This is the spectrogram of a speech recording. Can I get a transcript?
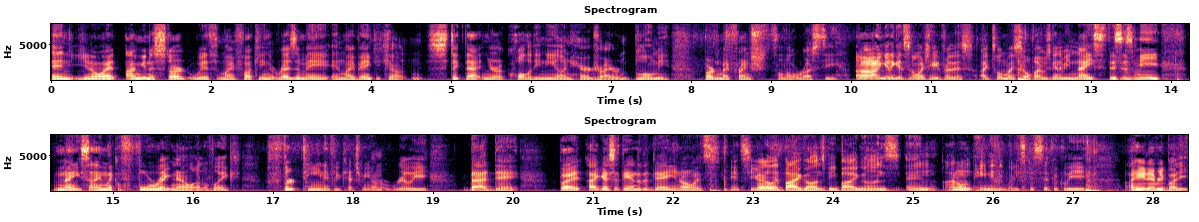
and you know what? I'm going to start with my fucking resume and my bank account. Stick that in your quality neon hair dryer and blow me. Pardon my French, it's a little rusty. Oh, I'm going to get so much hate for this. I told myself I was going to be nice. This is me nice. I'm like a 4 right now out of like 13 if you catch me on a really bad day. But I guess at the end of the day, you know, it's it's you got to let bygones be bygones and I don't hate anybody specifically. I hate everybody.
